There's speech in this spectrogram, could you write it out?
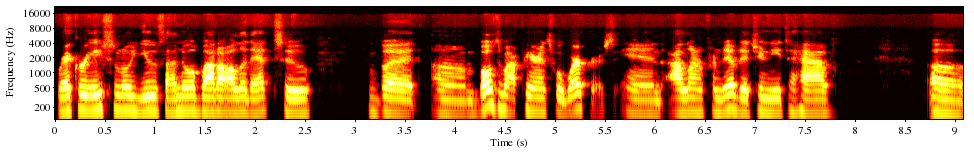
recreational use. I know about all of that too. But um, both of my parents were workers, and I learned from them that you need to have uh,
